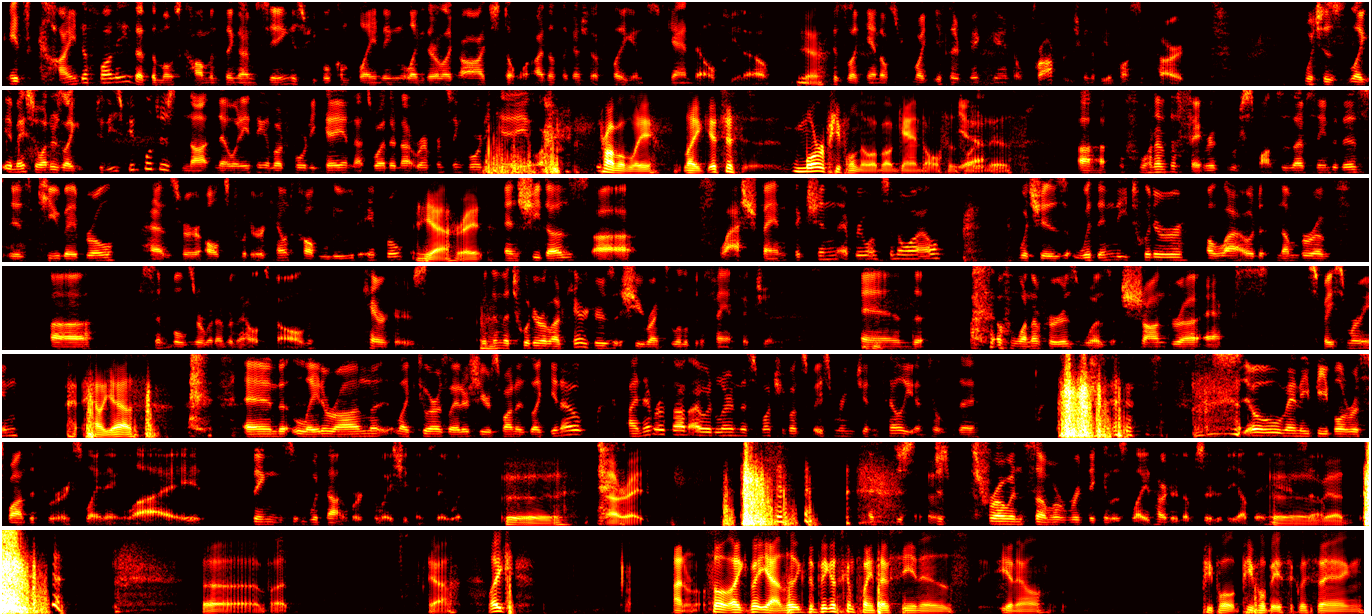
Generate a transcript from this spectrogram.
it's kind of funny that the most common thing I'm seeing is people complaining like they're like, "Oh, I just don't want I don't think I should have to play against Gandalf," you know. yeah Cuz like Gandalf's like if they make Gandalf proper, he's going to be a busted card. Which is like it makes you wonder is like do these people just not know anything about 40k and that's why they're not referencing 40k or probably. Like it's just more people know about gandalf is what it is. Uh, one of the favorite responses I've seen to this is Cube April has her alt Twitter account called Lewd April, yeah right. And she does uh, flash fan fiction every once in a while, which is within the Twitter allowed number of uh, symbols or whatever the hell it's called, characters. Within mm-hmm. the Twitter allowed characters, she writes a little bit of fan fiction, mm-hmm. and one of hers was Chandra X Space Marine. Hell yes And later on, like two hours later, she responded, "Is like, you know, I never thought I would learn this much about Space Marine genitalia until today." so many people responded to her explaining why things would not work the way she thinks they would, Uh, all right. just just throw in some ridiculous, lighthearted absurdity up in here. Oh, so man. uh, but yeah, like I don't know. So like, but yeah, like the biggest complaint I've seen is you know people people basically saying,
